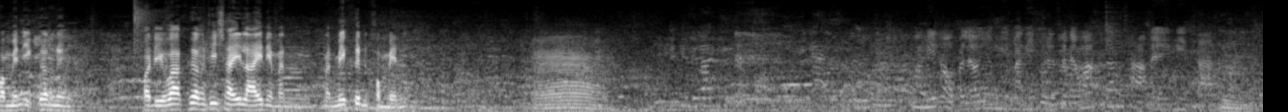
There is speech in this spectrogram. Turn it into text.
คอมเมนต์อีกเครื่องหนึ่งพอดีว่าเครื่องที่ใช้ไลฟ์เนี่ยมันมันไม่ขึ้นคอมเมนต์อ่า มานิดออกไปแล้วยังมีมานิดอยู่เลยแสดงว่าเครื่องชาไอเมทา อืมใ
